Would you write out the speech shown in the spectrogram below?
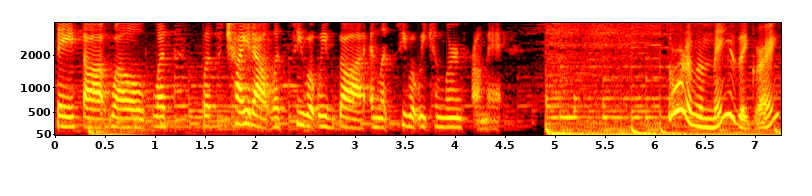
they thought, well, let's let's try it out. Let's see what we've got and let's see what we can learn from it. Sort of amazing, right?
